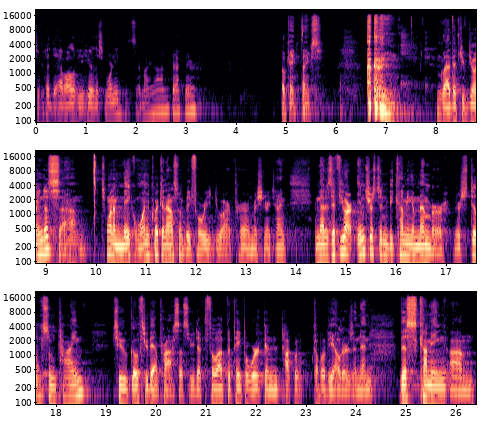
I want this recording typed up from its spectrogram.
So good to have all of you here this morning. Is, am I on back there? Okay, thanks. I'm glad that you've joined us. Um, just want to make one quick announcement before we do our prayer and missionary time. And that is if you are interested in becoming a member, there's still some time to go through that process. So you'd have to fill out the paperwork and talk with a couple of the elders. And then this coming um,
